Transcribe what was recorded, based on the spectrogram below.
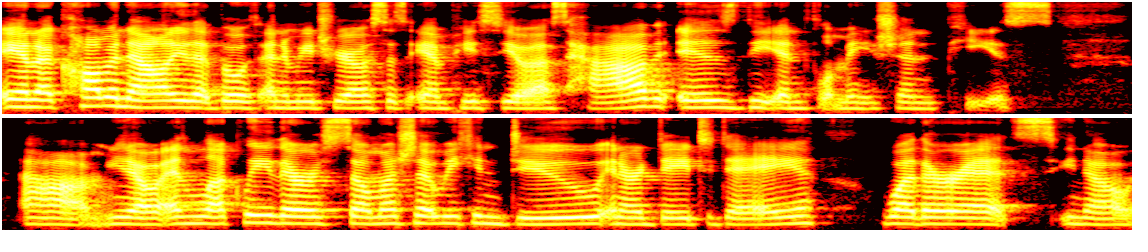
And a commonality that both endometriosis and PCOS have is the inflammation piece. Um, you know, and luckily there is so much that we can do in our day to day, whether it's, you know,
